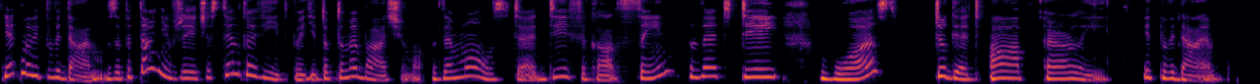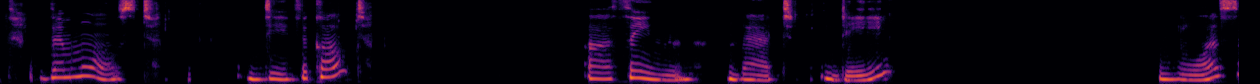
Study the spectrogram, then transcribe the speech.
як ми відповідаємо? В запитанні вже є частинка відповіді, тобто ми бачимо the most difficult thing that day was to get up early. Відповідаємо. The most difficult uh, thing that day was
